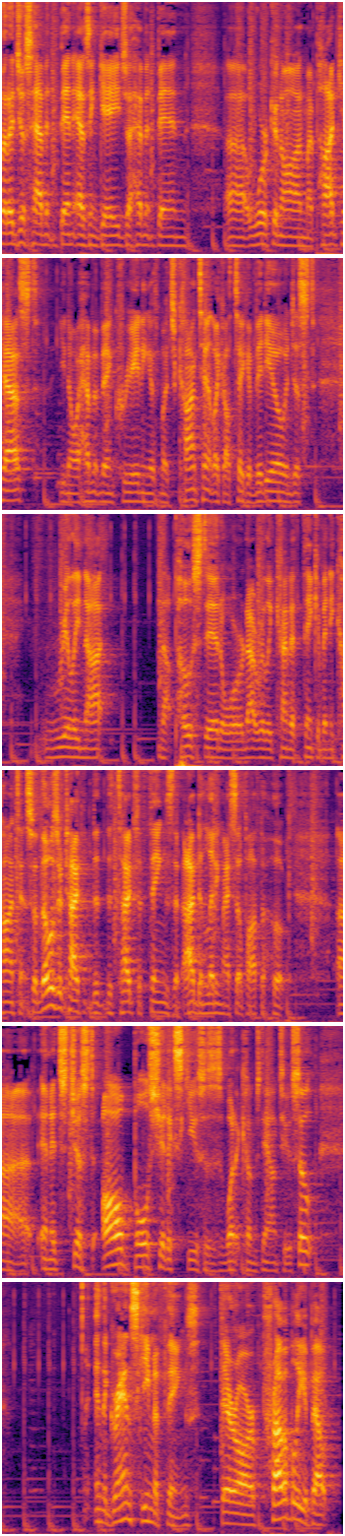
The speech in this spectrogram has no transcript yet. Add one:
but I just haven't been as engaged. I haven't been uh, working on my podcast. You know, I haven't been creating as much content. Like I'll take a video and just really not not post it or not really kind of think of any content. So those are type the, the types of things that I've been letting myself off the hook. Uh, and it's just all bullshit excuses is what it comes down to. So in the grand scheme of things, there are probably about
